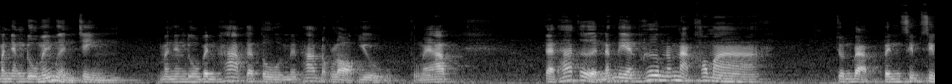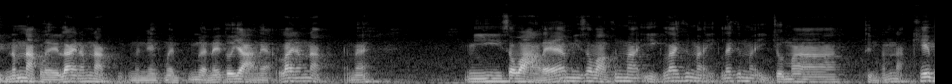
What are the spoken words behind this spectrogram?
มันยังดูไม่เหมือนจริง มันยังดูเป็นภาพการ์ตูนเป็นภาพหลอกๆอยู่ถูกไหมครับ แต่ถ้าเกิดนักเรียนเพิ่มน้ำหนักเข้ามา จนแบบเป็นสิบสน้ำหนักเลยไล่น้ำหนักเหมือนอย่างเหมือนเหมือนในตัวอย่างเนี่ยไล่น้ำหนักเห็นไหม มีสว่างแล้วมีสว่างขึ้นมาอีกไล่ขึ้นมาอีกไล่ขึ้นมาอีกจนมาถึงน้ำหนักเข้ม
